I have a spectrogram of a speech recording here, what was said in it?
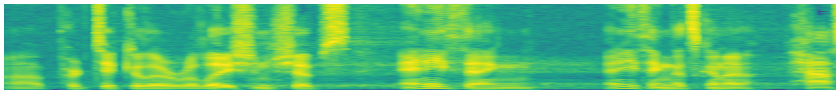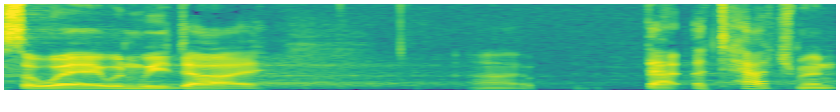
uh, particular relationships, anything, anything that's going to pass away when we die. Uh, that attachment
